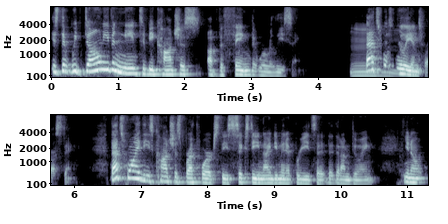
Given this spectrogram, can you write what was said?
is that we don't even need to be conscious of the thing that we're releasing. Mm. That's what's mm. really interesting. That's why these conscious breath works, these 60, 90 minute breathes that, that, that I'm doing, you know,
